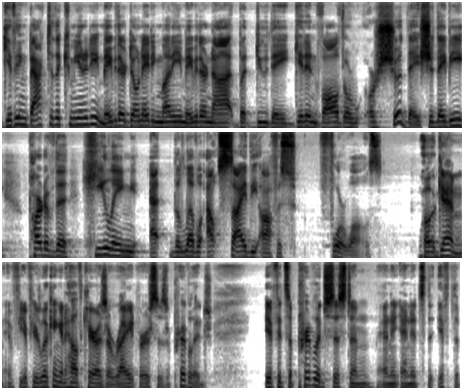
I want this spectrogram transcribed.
giving back to the community? Maybe they're donating money, maybe they're not, but do they get involved or or should they? Should they be part of the healing at the level outside the office four walls? Well, again, if, if you're looking at healthcare as a right versus a privilege, if it's a privilege system and and it's the, if the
